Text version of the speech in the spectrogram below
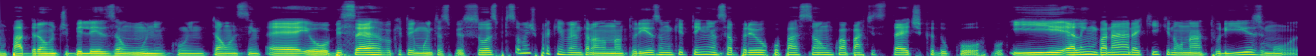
um padrão de beleza único. Então, assim, é, eu observo que tem muitas pessoas, principalmente para quem vai entrar no naturismo, que tem essa preocupação com a parte estética do corpo. E é lembrar aqui que no naturismo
